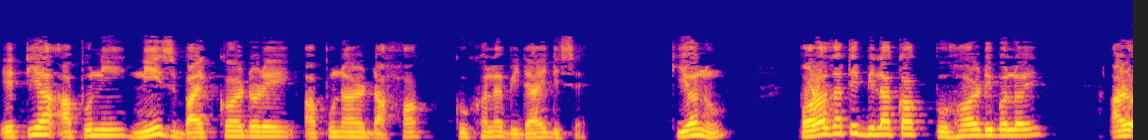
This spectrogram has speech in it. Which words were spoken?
এতিয়া আপুনি নিজ বাক্যৰ দৰেই আপোনাৰ দাসক কুশলে বিদায় দিছে। কিয়নো পৰজাতিবিলাকক পোহৰ দিবলৈ আৰু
